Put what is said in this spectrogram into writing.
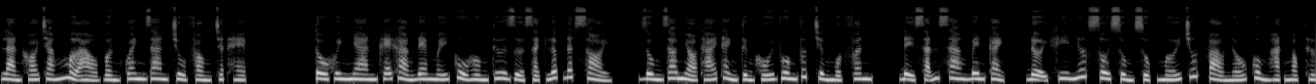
làn khói trắng mờ ảo vần quanh gian chủ phòng chật hẹp. Tô Khuynh Nhan khẽ khàng đem mấy củ hồng thư rửa sạch lớp đất sỏi, dùng dao nhỏ thái thành từng khối vuông vức chừng một phân, để sẵn sang bên cạnh, đợi khi nước sôi sùng sục mới chút vào nấu cùng hạt ngọc thực.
